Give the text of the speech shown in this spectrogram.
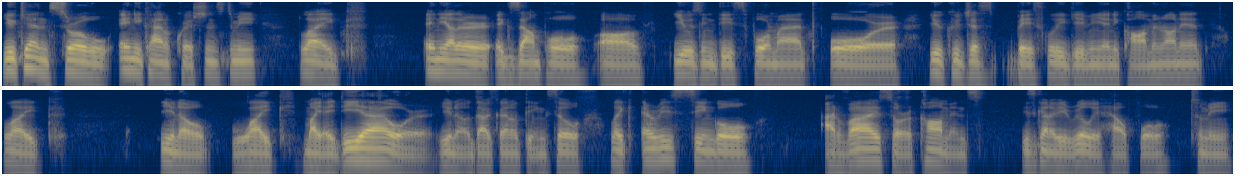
you can throw any kind of questions to me, like any other example of using this format, or you could just basically give me any comment on it, like, you know, like my idea or, you know, that kind of thing. So, like, every single advice or comments is gonna be really helpful to me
